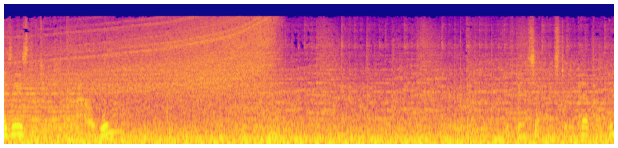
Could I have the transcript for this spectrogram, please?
prizes detected by the Harugumo. Fifteen seconds to repair party.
